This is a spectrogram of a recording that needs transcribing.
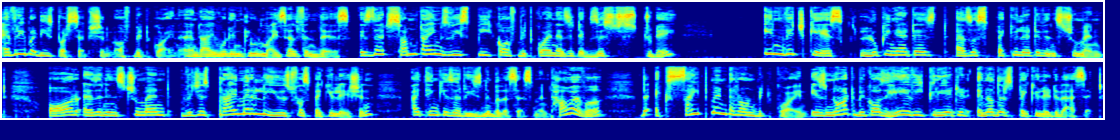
everybody's perception of Bitcoin, and I would include myself in this, is that sometimes we speak of Bitcoin as it exists today, in which case, looking at it as a speculative instrument or as an instrument which is primarily used for speculation, I think is a reasonable assessment. However, the excitement around Bitcoin is not because, hey, we created another speculative asset.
